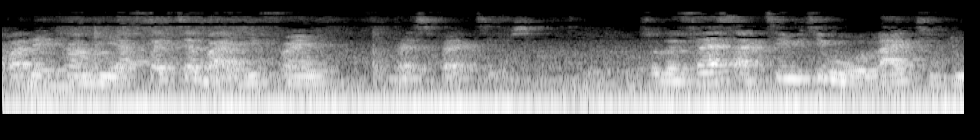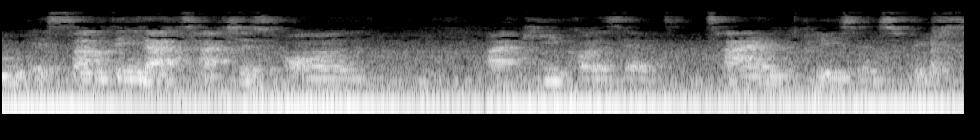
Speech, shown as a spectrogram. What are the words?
but they can be affected by different perspectives. So the first activity we would like to do is something that touches on our key concept, time, place, and space.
